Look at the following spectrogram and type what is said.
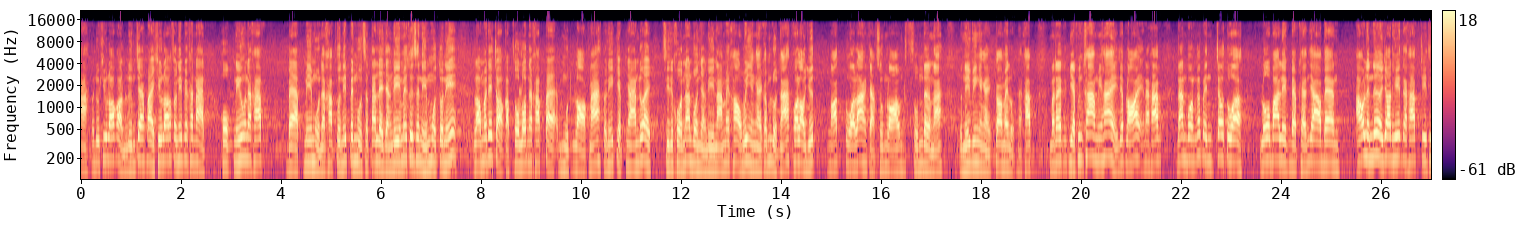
อะมาดูคิ้วล้อก่อนลืมแจ้งไปคิ้วล้อตัวนี้เป็นขนาด 6 นิ้วนะครับแบบมีหมุดนะครับ ตัวนี้เป็นหมุดสแตนเลสอย่างดีไม่ขึ้นสนิมหมุดตัวนี้เราไม่ได้เจาะกับตัวรถนะครับ แปะหมุดหลอกนะ ตัวนี้เก็บงานด้วยซิลิโคนด้านบนอย่างดีน้ำไม่เข้าวิ่งยังไงก็ไม่หลุดนะเพราะเรายึดน็อตตัวล่างจากซุ้มล้อซุ้มเดิมนะ ตัวนี้วิ่งยังไงก็ไม่หลุดนะครับ บันไดเหยียบขึ้นข้างมีให้เรียบร้อยนะครับ ด้านบนก็เป็นเจ้าตัวโลบาเหล็กแบบแขนยาวแบน Outlander ยอดฮิตนะครับ GT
